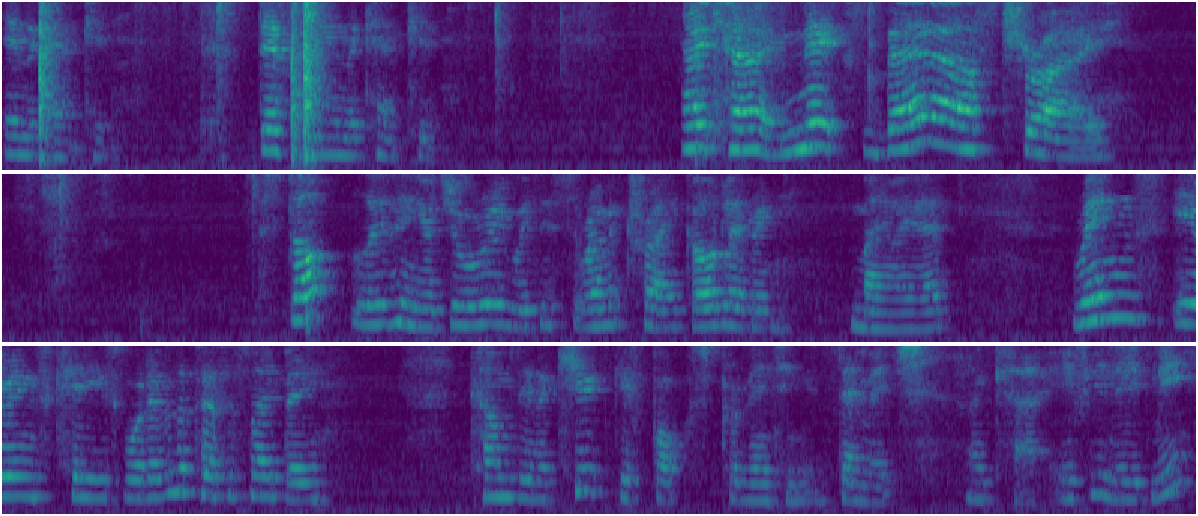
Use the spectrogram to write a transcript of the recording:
in the camp kit. Definitely in the camp kit. Okay, next badass tray. Stop losing your jewellery with this ceramic tray, gold lettering, may I add. Rings, earrings, keys, whatever the purpose may be, comes in a cute gift box preventing damage. Okay, if you need me,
